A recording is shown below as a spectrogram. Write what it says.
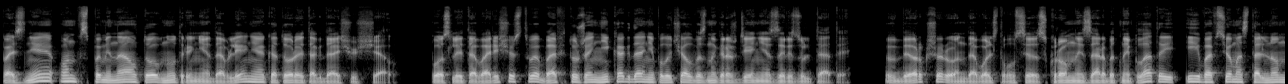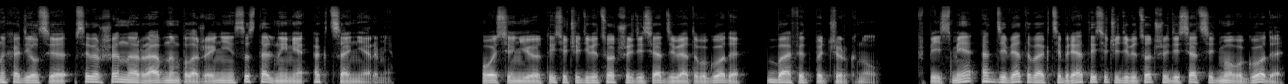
Позднее он вспоминал то внутреннее давление, которое тогда ощущал. После товарищества Баффет уже никогда не получал вознаграждения за результаты. В Бёркшир он довольствовался скромной заработной платой и во всем остальном находился в совершенно равном положении с остальными акционерами. Осенью 1969 года Баффет подчеркнул, в письме от 9 октября 1967 года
